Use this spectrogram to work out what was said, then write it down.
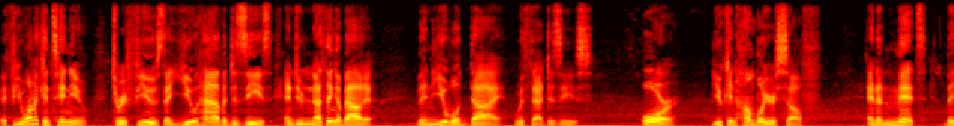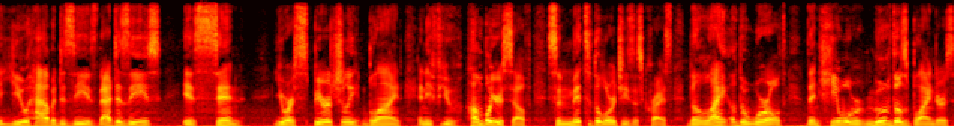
If you want to continue to refuse that you have a disease and do nothing about it, then you will die with that disease. Or you can humble yourself and admit that you have a disease. That disease is sin. You are spiritually blind. And if you humble yourself, submit to the Lord Jesus Christ, the light of the world, then He will remove those blinders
